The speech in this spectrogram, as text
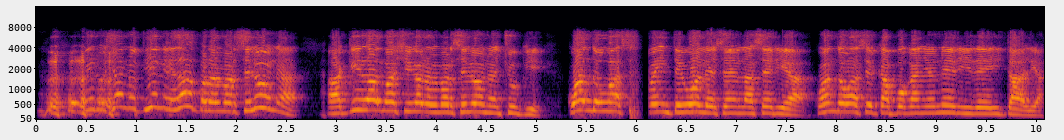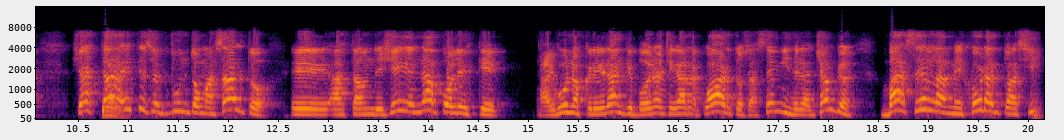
Pero ya no tiene edad para el Barcelona. ¿A qué edad va a llegar al Barcelona, Chucky? ¿Cuándo va a hacer 20 goles en la Serie A? ¿Cuándo va a ser capocañoneri de Italia? Ya está, este es el punto más alto. Eh, hasta donde llegue el Nápoles, que algunos creerán que podrá llegar a cuartos, a semis de la Champions, va a ser la mejor actuación.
